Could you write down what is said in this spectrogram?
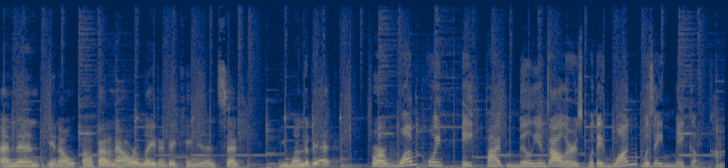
And then, you know, about an hour later, they came in and said, You won the bid. For $1.85 million, what they'd won was a makeup company.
